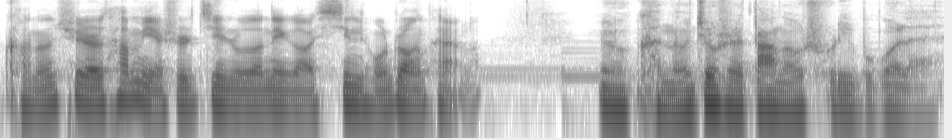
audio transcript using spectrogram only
可能确实他们也是进入了那个心流状态了。没有可能就是大脑处理不过来。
